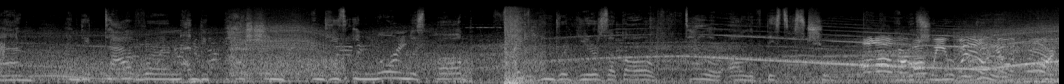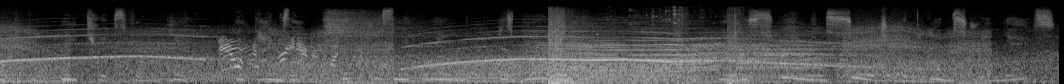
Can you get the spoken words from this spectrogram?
and the tavern, and the passion and his enormous hog 500 years ago. Tell her all of this is true. Pull over or we will do it for you. Beatrix from here. Get off the street, everyone. The cosmic wind has blown the swimming sewage of the time stream, yes?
